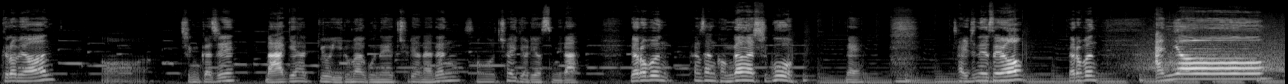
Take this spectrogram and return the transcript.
그러면 어, 지금까지 마계학교 이루마군에 출연하는 성우 최결이었습니다. 여러분 항상 건강하시고 네, 잘 지내세요. 여러분 안녕.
